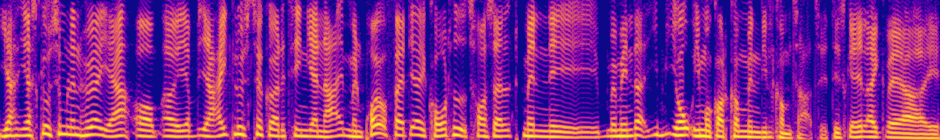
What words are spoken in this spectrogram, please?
jeg, jeg skal jo simpelthen høre jer, og, og jeg, jeg har ikke lyst til at gøre det til en ja-nej, men prøv at fatte jer i korthed trods alt, men øh, med mindre, jo, I må godt komme med en lille kommentar til. Det skal heller ikke være, øh,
